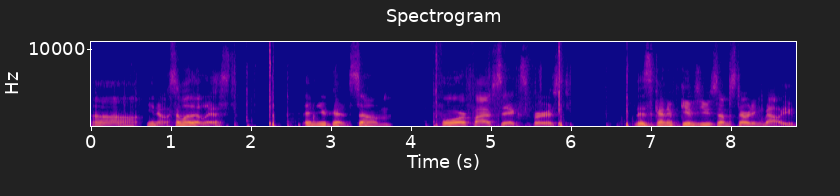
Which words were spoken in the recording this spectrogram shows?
uh, you know some other list, then you could sum four, five, six first. This kind of gives you some starting value.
